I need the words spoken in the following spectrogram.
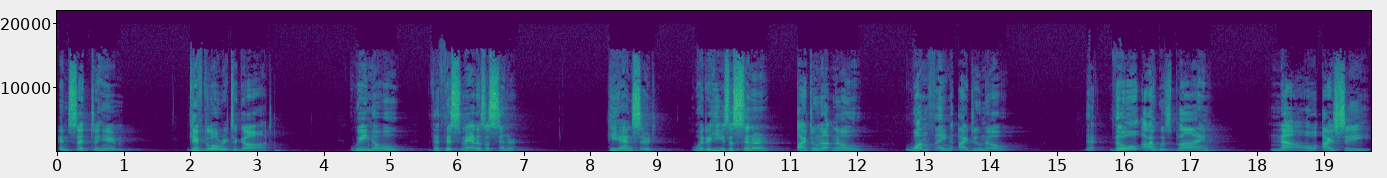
and said to him, Give glory to God. We know that this man is a sinner. He answered, whether he is a sinner, I do not know. One thing I do know that though I was blind, now I see.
